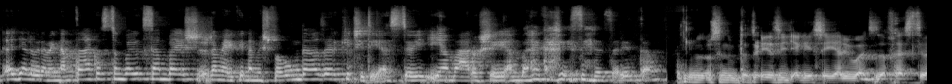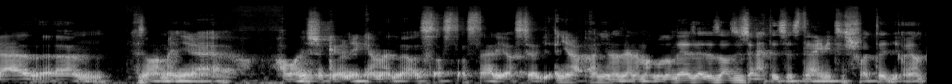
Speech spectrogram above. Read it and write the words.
egyelőre még nem találkoztunk velük szembe, és reméljük, hogy nem is fogunk, de azért kicsit ijesztő, így ilyen városi emberek részére szerintem. Szerintem tehát ez így egész éjjel volt ez a fesztivál, ez valamennyire ha van is a környéken medve, az, azt, azt elriasztja, hogy annyira, annyira azért nem aggódom, de ez, ez az üzenet, ez, ez tényleg vicces volt egy olyan,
